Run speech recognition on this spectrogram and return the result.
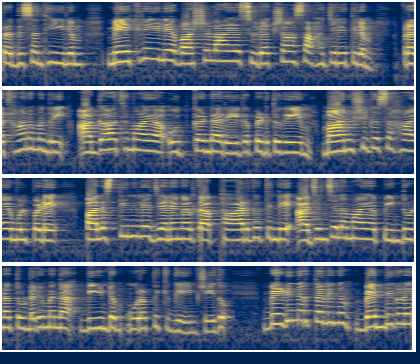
പ്രതിസന്ധിയിലും മേഖലയിലെ വഷളായ സുരക്ഷാ സാഹചര്യത്തിലും പ്രധാനമന്ത്രി അഗാധമായ ഉത്കണ്ഠ രേഖപ്പെടുത്തുകയും മാനുഷിക സഹായം ഉൾപ്പെടെ പലസ്തീനിലെ ജനങ്ങൾക്ക് ഭാരതത്തിന്റെ അചഞ്ചലമായ പിന്തുണ തുടരുമെന്ന് വീണ്ടും ഉറപ്പിക്കുകയും ചെയ്തു. വെടിനിർത്തലിനും ബന്ദികളെ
